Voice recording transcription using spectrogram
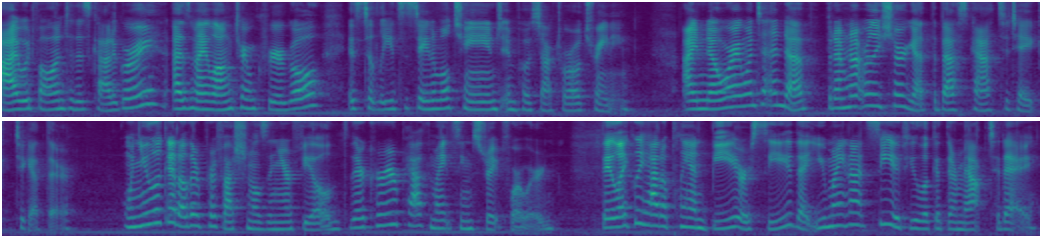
I would fall into this category as my long-term career goal is to lead sustainable change in postdoctoral training. I know where I want to end up, but I'm not really sure yet the best path to take to get there. When you look at other professionals in your field, their career path might seem straightforward. They likely had a plan B or C that you might not see if you look at their map today,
